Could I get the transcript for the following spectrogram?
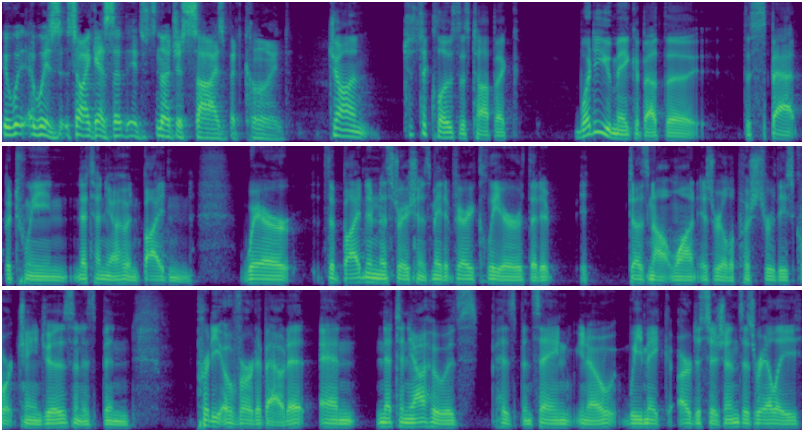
it, w- it was so i guess it's not just size but kind. John just to close this topic what do you make about the the spat between netanyahu and biden where the biden administration has made it very clear that it does not want Israel to push through these court changes and has been pretty overt about it. And Netanyahu is, has been saying, you know, we make our decisions. Israeli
